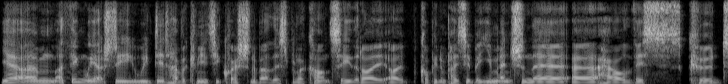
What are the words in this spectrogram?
Yeah, um, I think we actually we did have a community question about this, but I can't see that I, I copied and pasted. But you mentioned there uh, how this could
